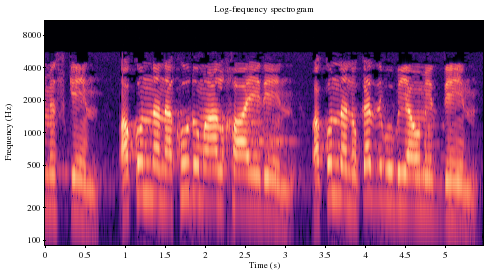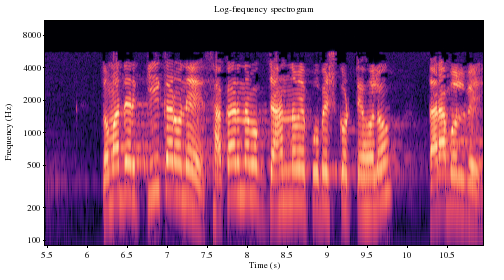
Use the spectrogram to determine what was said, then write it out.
মিসকিন না তোমাদের কি কারণে সাকার নামক জাহান্নামে প্রবেশ করতে হলো? তারা বলবে,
